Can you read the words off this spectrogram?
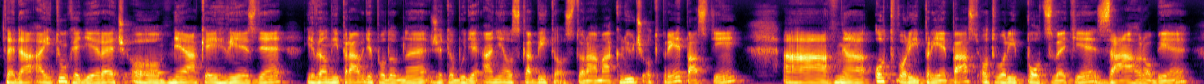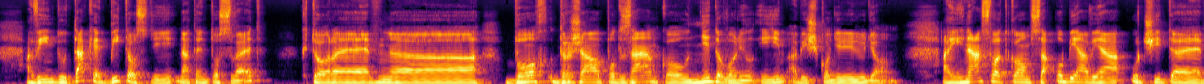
Teda aj tu, keď je reč o nejakej hviezde, je veľmi pravdepodobné, že to bude anielská bytosť, ktorá má kľúč od priepasti a otvorí priepasť, otvorí podsvetie, záhrobie a vyjdú také bytosti na tento svet, ktoré Boh držal pod zámkou, nedovolil im, aby škodili ľuďom. A ich následkom sa objavia určité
